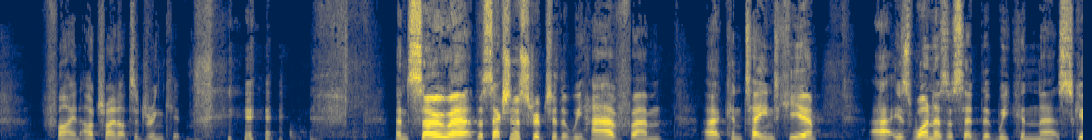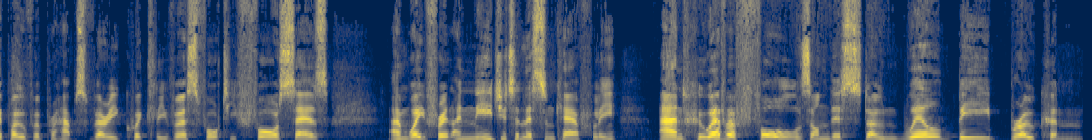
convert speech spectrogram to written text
Fine. I'll try not to drink it. and so uh, the section of scripture that we have um, uh, contained here uh, is one, as I said, that we can uh, skip over perhaps very quickly. Verse 44 says, and wait for it, I need you to listen carefully, and whoever falls on this stone will be broken.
